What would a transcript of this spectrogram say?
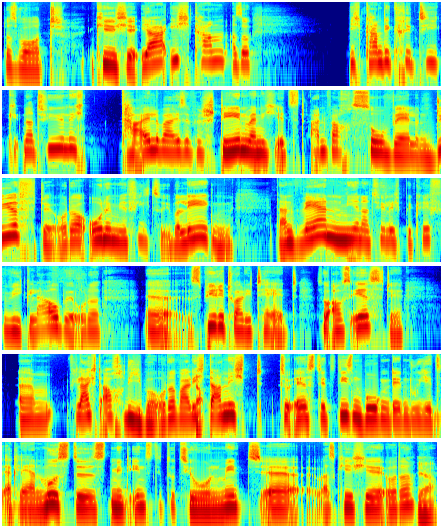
das Wort Kirche. Ja, ich kann, also ich kann die Kritik natürlich teilweise verstehen, wenn ich jetzt einfach so wählen dürfte oder ohne mir viel zu überlegen. Dann wären mir natürlich Begriffe wie Glaube oder äh, Spiritualität so aufs Erste ähm, vielleicht auch lieber, oder? Weil Ja. ich dann nicht zuerst jetzt diesen Bogen, den du jetzt erklären musstest, mit Institution, mit äh, was Kirche, oder? Ja.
